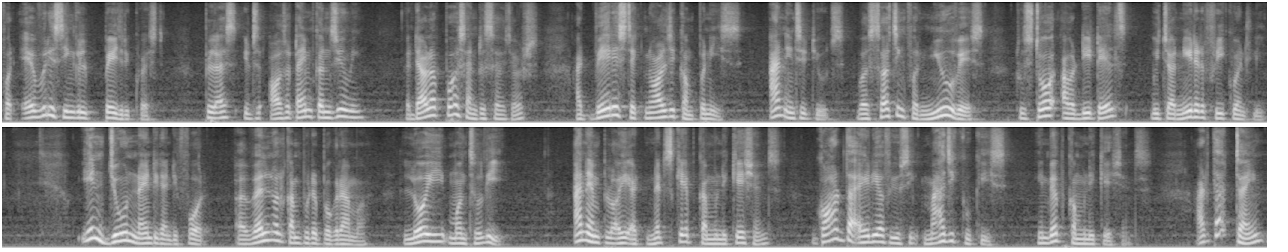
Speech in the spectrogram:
for every single page request. Plus, it's also time consuming. The developers and researchers at various technology companies and institutes were searching for new ways to store our details which are needed frequently. In June 1994, a well-known computer programmer, Louis Montulli, an employee at Netscape Communications, got the idea of using magic cookies in web communications. At that time,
